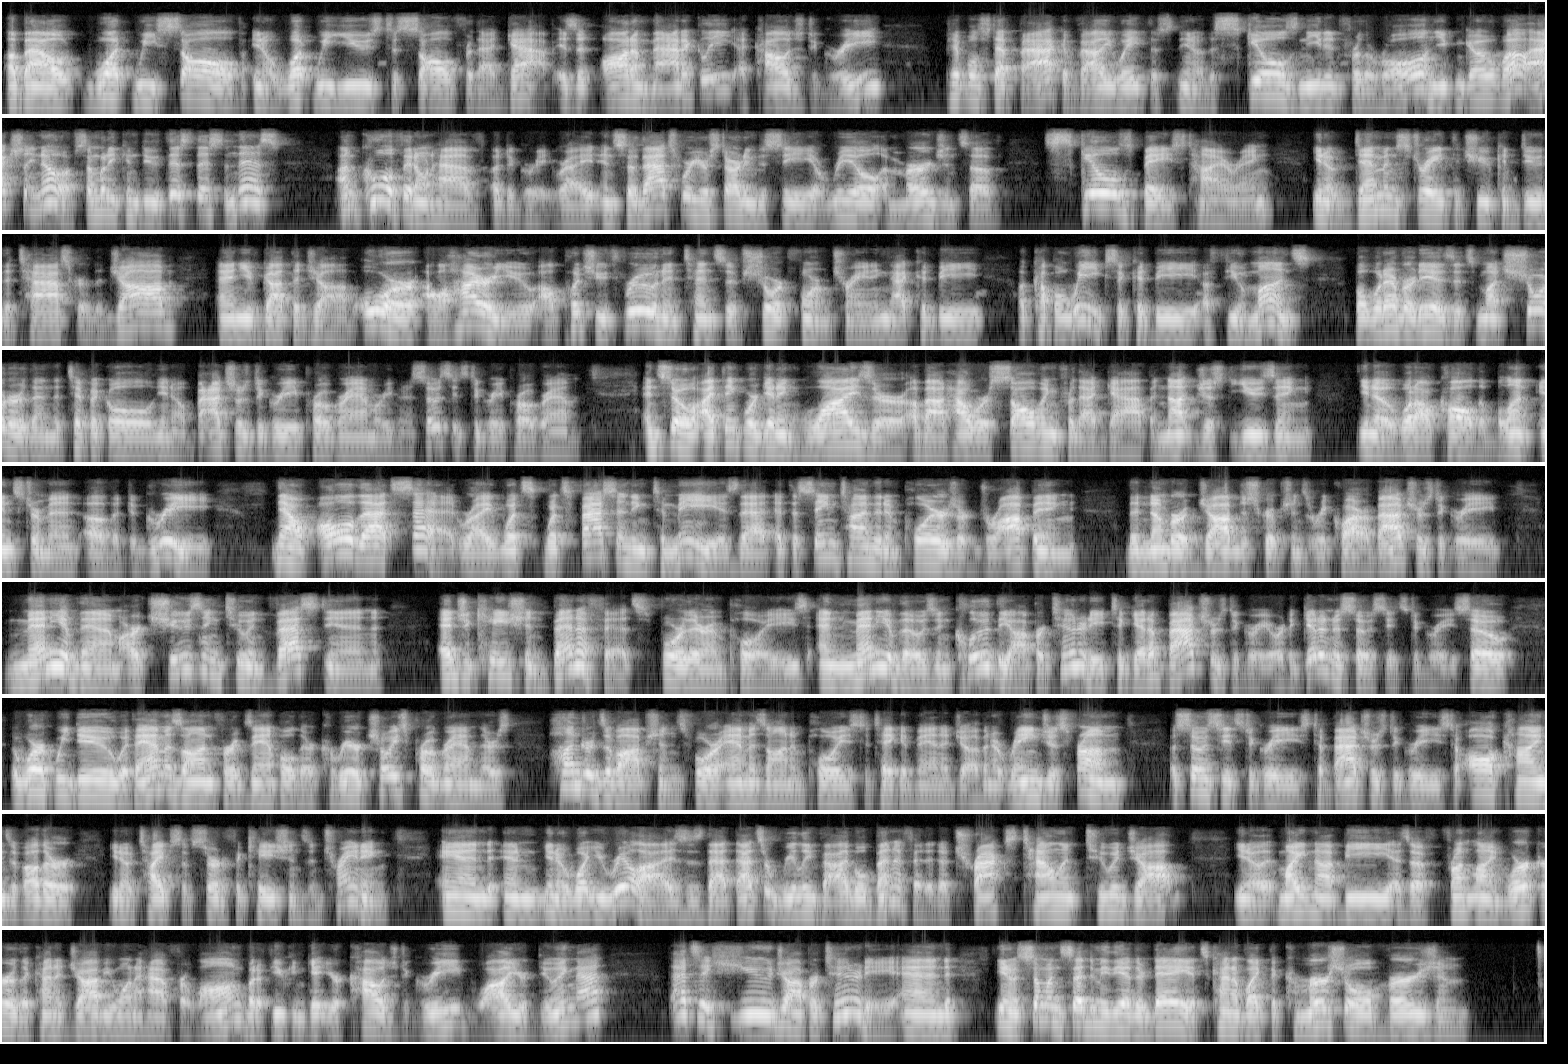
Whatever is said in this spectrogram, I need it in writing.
about what we solve, you know, what we use to solve for that gap. Is it automatically a college degree? People step back, evaluate this, you know, the skills needed for the role, and you can go, well, actually, no, if somebody can do this, this, and this, I'm cool if they don't have a degree, right? And so that's where you're starting to see a real emergence of skills-based hiring, you know, demonstrate that you can do the task or the job and you've got the job. Or I'll hire you, I'll put you through an intensive short form training. That could be a couple weeks, it could be a few months, but whatever it is, it's much shorter than the typical, you know, bachelor's degree program or even associate's degree program. And so I think we're getting wiser about how we're solving for that gap and not just using, you know, what I'll call the blunt instrument of a degree. Now, all that said, right, what's what's fascinating to me is that at the same time that employers are dropping the number of job descriptions that require a bachelor's degree, many of them are choosing to invest in education benefits for their employees. And many of those include the opportunity to get a bachelor's degree or to get an associate's degree. So, the work we do with Amazon, for example, their career choice program, there's hundreds of options for Amazon employees to take advantage of. And it ranges from associate's degrees to bachelor's degrees to all kinds of other you know types of certifications and training and and you know what you realize is that that's a really valuable benefit. It attracts talent to a job. You know it might not be as a frontline worker the kind of job you want to have for long but if you can get your college degree while you're doing that that's a huge opportunity. And you know someone said to me the other day it's kind of like the commercial version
